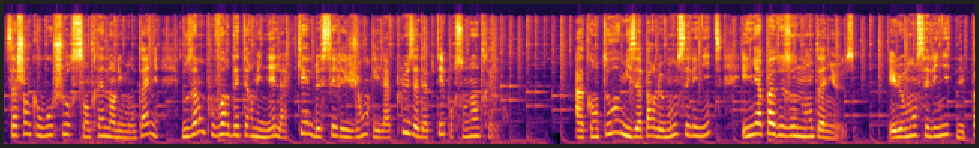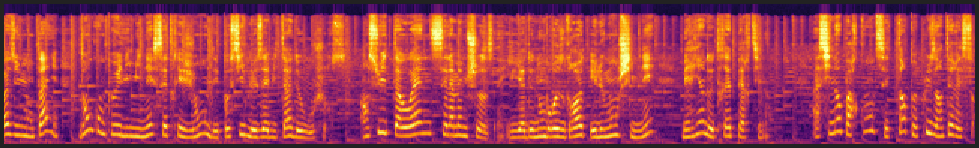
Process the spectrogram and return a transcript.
Sachant que Wushours s'entraîne dans les montagnes, nous allons pouvoir déterminer laquelle de ces régions est la plus adaptée pour son entraînement. À Kanto, mis à part le mont Sélénite, il n'y a pas de zone montagneuse et le mont Sélénite n'est pas une montagne, donc on peut éliminer cette région des possibles habitats de Wushours. Ensuite, à Owen, c'est la même chose, il y a de nombreuses grottes et le mont Chimney, mais rien de très pertinent. À Sino par contre, c'est un peu plus intéressant.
